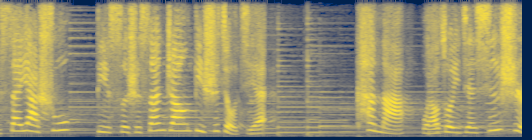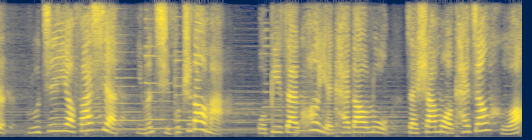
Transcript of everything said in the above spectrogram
赛亚书第四十三章第十九节：看哪，我要做一件新事，如今要发现，你们岂不知道吗？我必在旷野开道路，在沙漠开江河。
